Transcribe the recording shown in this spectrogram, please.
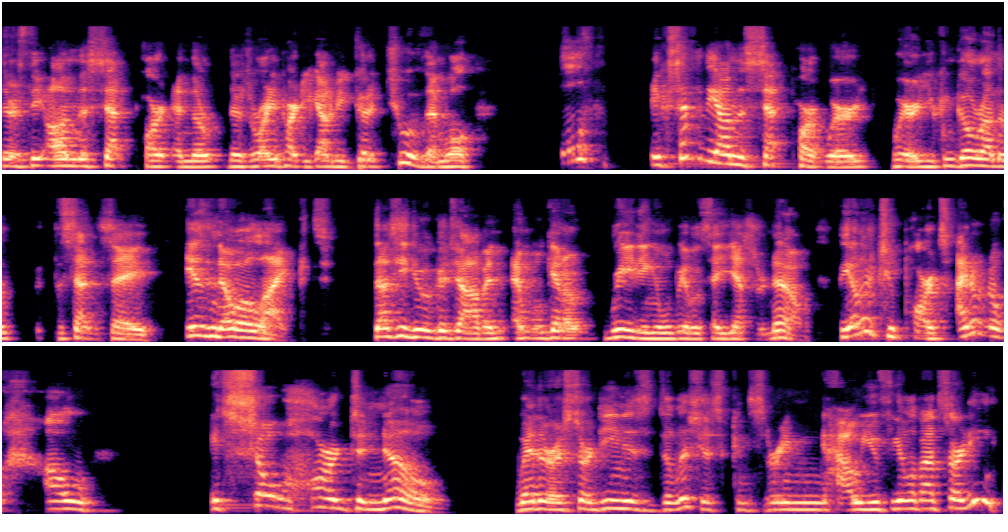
there's the on the set part, and the, there's the writing part. You got to be good at two of them. Well, both except for the on the set part where where you can go around the, the set and say, is Noah liked? Does he do a good job? And, and we'll get a reading and we'll be able to say yes or no. The other two parts, I don't know how it's so hard to know whether a sardine is delicious considering how you feel about sardines.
